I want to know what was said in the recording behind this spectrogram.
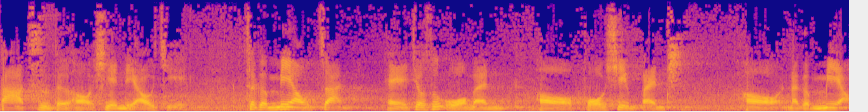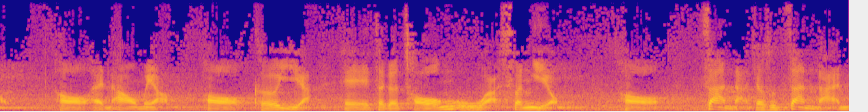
大致的哈先了解这个妙赞，哎就是我们哦佛性本体哦那个妙哦很奥妙。哦可以啊，哎这个从无啊生有。哦，湛呐，就是湛然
